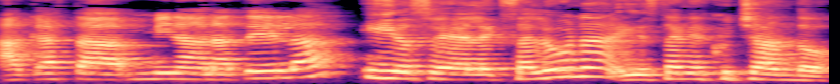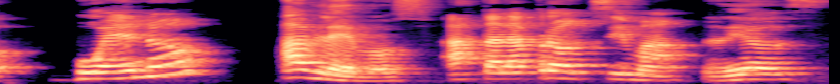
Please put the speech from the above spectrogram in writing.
Acá está Mina Donatella. Y yo soy Alexa Luna y están escuchando Bueno, hablemos. Hasta la próxima. Adiós.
